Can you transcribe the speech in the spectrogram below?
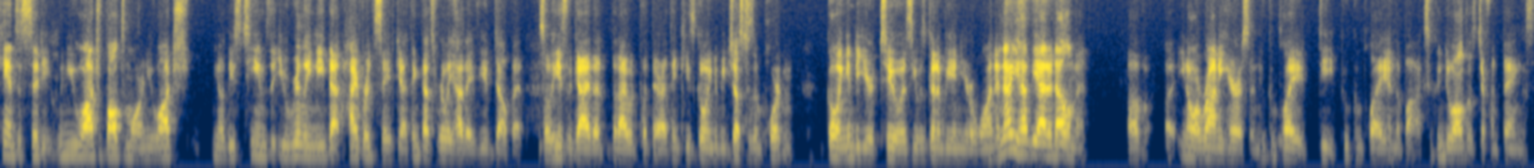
Kansas City, when you watch Baltimore, and you watch you know these teams that you really need that hybrid safety, I think that's really how they viewed Delpit. So he's the guy that that I would put there. I think he's going to be just as important going into year two as he was going to be in year one. And now you have the added element of uh, you know a Ronnie Harrison who can play deep, who can play in the box, who can do all those different things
